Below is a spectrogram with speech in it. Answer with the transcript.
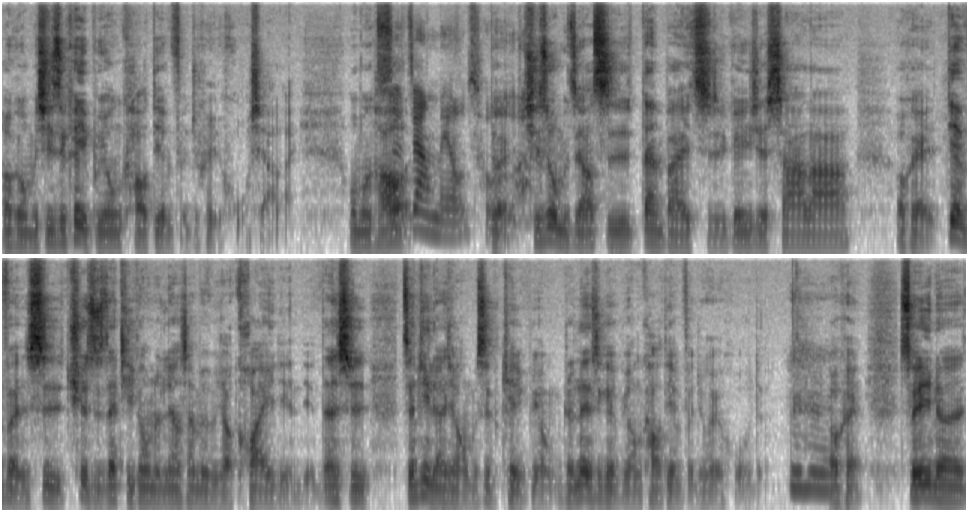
OK，我们其实可以不用靠淀粉就可以活下来。我们好是这样没有错。对，其实我们只要吃蛋白质跟一些沙拉。OK，淀粉是确实在提供能量上面比较快一点点，但是整体来讲，我们是可以不用，人类是可以不用靠淀粉就可以活的。嗯哼。OK，所以呢，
